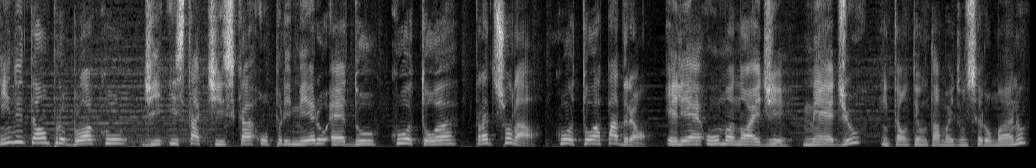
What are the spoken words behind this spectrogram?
Indo então para o bloco de estatística, o primeiro é do Kuotoa tradicional, Kuotoa padrão. Ele é um humanoide médio, então tem um tamanho de um ser humano,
